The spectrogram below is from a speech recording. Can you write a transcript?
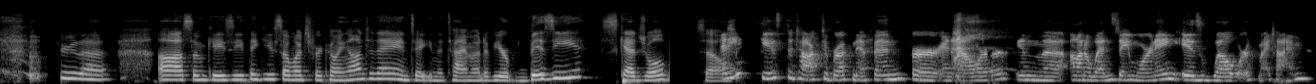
True that. Awesome, Casey. Thank you so much for coming on today and taking the time out of your busy schedule. So any excuse to talk to Brooke Niffin for an hour in the on a Wednesday morning is well worth my time.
